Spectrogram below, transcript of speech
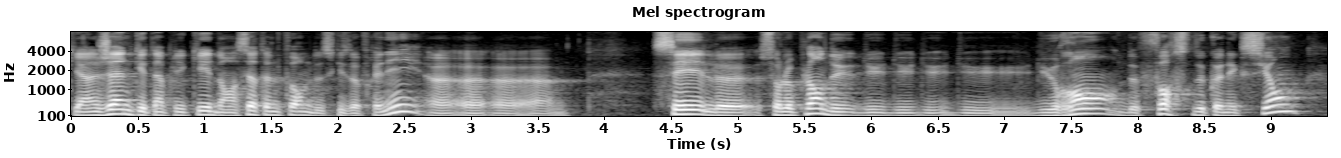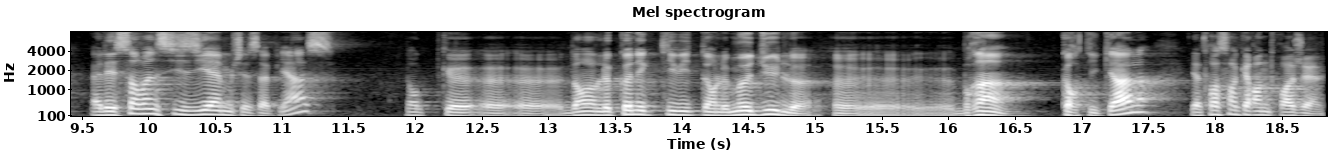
qui est un gène qui est impliqué dans certaines formes de schizophrénie, c'est sur le plan du, rang de force de connexion, elle est 126e chez Sapiens. Donc, dans, le dans le module brun cortical, il y a 343 gènes.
